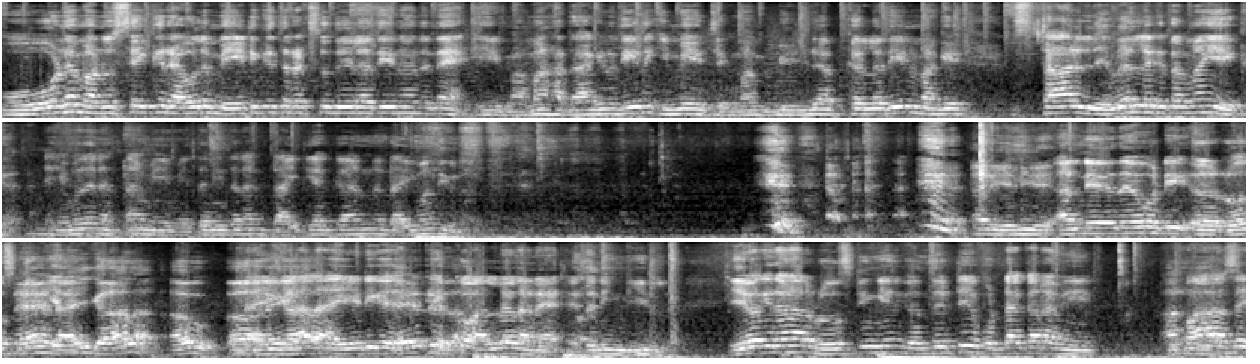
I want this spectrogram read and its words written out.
ඕන මනුස්සෙක් රැවල මේටික තරක් සුදේලා තියෙනද නෑ. ඒ මම හදාගෙන තියෙන ඉමේජ්ෙක් ම බිල්ඩක් කරලා තියෙන මගේ ස්ටාල් ලෙවල් එක තමයි ඒක. එහෙමද නැත්නම් මේ මෙතන ඉඳලා ඩයිටියක් ගන්න ඩයිමන්දි වුණා හරි එනිවේ අන්න පොඩි රෝස් ලයි ගාලා? ඔව් ගාලා. ඒ ටික එක්ක අල්ලලා නෑ. එතනින් ගිහිල්ලා. ඒ වගේ තමයි රෝස්ටිං කියන concept එක පොඩ්ඩක් අර මේ උපහාසය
